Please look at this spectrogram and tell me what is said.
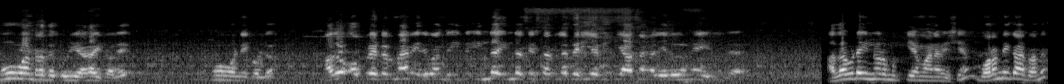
மூவ் பண்ணுறதுக்குரிய ஹைட்ராலிக் மூவ் பண்ணிக்கொள்ளும் அதுவும் ஆப்ரேட்டர் மாதிரி இது வந்து இது இந்த இந்த சிஸ்டத்தில் பெரிய வித்தியாசங்கள் எதுவுமே இல்லை. அதை விட இன்னொரு முக்கியமான விஷயம் வாரண்டி கார்டு வந்து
